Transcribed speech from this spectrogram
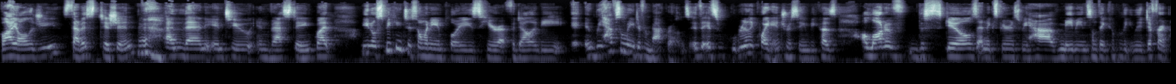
biology, statistician, and then into investing. But you know, speaking to so many employees here at Fidelity, we have so many different backgrounds. It's really quite interesting because a lot of the skills and experience we have, maybe in something completely different,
